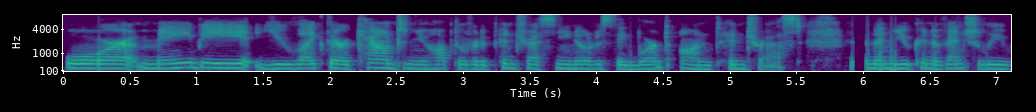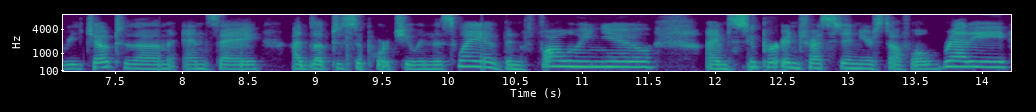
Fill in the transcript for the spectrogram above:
Or maybe you like their account and you hopped over to Pinterest and you noticed they weren't on Pinterest. And then you can eventually reach out to them and say, I'd love to support you in this way. I've been following you. I'm super interested in your stuff already.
